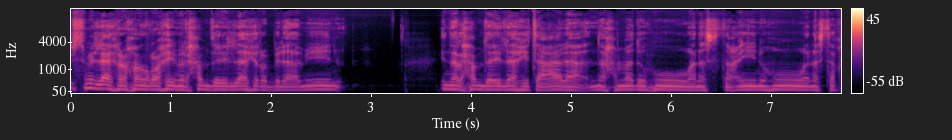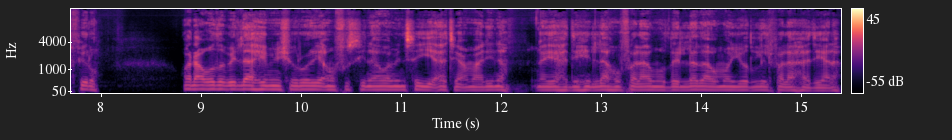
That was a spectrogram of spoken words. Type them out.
بسم الله الرحمن الرحيم الحمد لله رب العالمين إن الحمد لله تعالى نحمده ونستعينه ونستغفره ونعوذ بالله من شرور أنفسنا ومن سيئات أعمالنا من يهده الله فلا مضل له ومن يضلل فلا هادي له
